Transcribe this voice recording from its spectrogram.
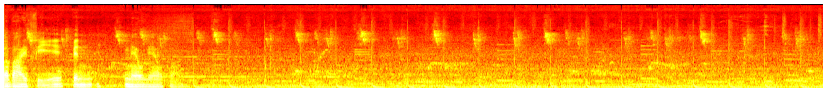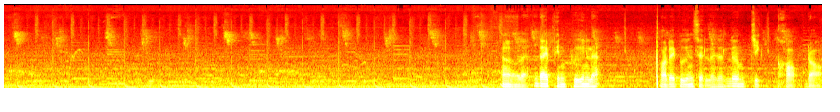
ระบายสีเป็นแนวแนวก่อน เอาละได้เป็นพื้นแล้ว พอได้พื้นเสร็จแล้วจะเริ่มจิกขอบดอก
